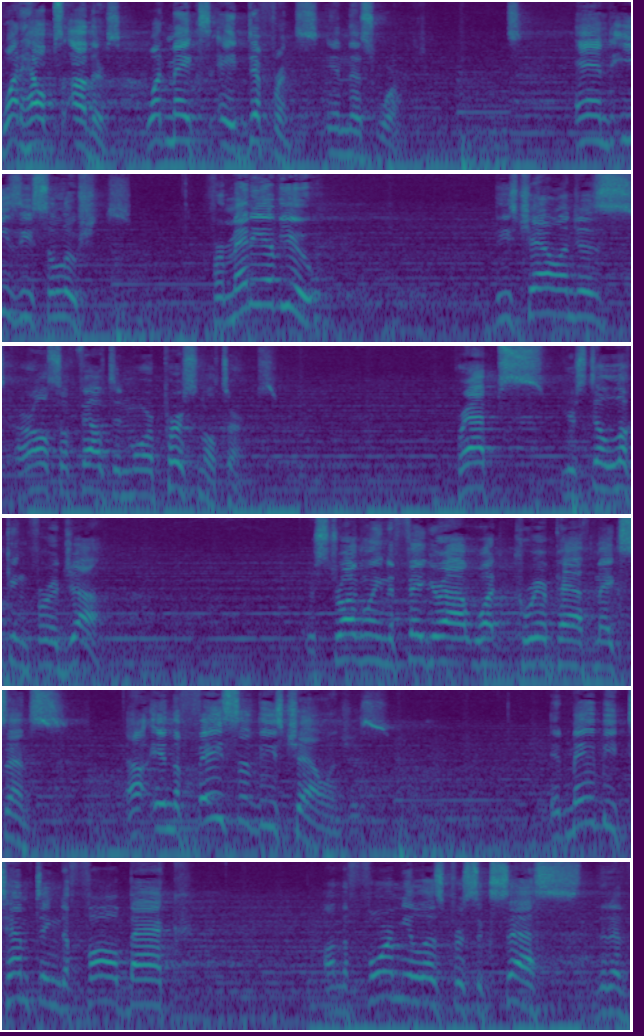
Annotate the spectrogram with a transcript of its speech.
what helps others, what makes a difference in this world, and easy solutions. For many of you, these challenges are also felt in more personal terms. Perhaps you're still looking for a job. You're struggling to figure out what career path makes sense now, in the face of these challenges, it may be tempting to fall back on the formulas for success that have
